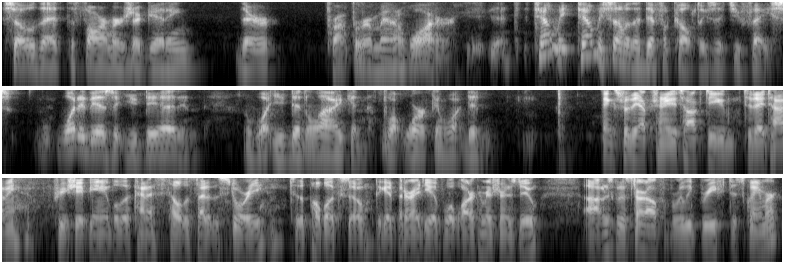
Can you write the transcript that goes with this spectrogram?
so that the farmers are getting their proper amount of water. Tell me, tell me some of the difficulties that you face, what it is that you did and what you didn't like and what worked and what didn't. Thanks for the opportunity to talk to you today, Tommy. Appreciate being able to kind of tell the side of the story to the public so they get a better idea of what water commissioners do. Uh, I'm just going to start off with a really brief disclaimer.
